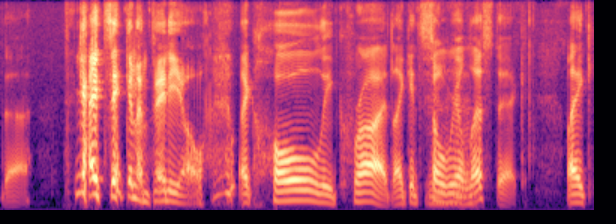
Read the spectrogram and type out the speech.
the, the guy taking the video. Like holy crud! Like it's so realistic. Like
